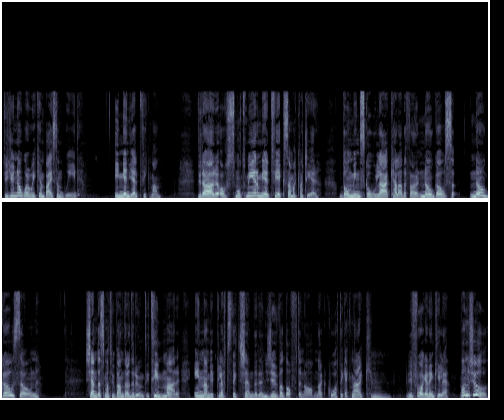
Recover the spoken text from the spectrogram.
Do you know where we can buy some weed? Ingen hjälp fick man. Vi rörde oss mot mer och mer tveksamma kvarter. De min skola kallade för no-go no-go zone. Kändes som att vi vandrade runt i timmar innan vi plötsligt kände den ljuva doften av narkotikaknark. Mm. Vi frågade en kille. Bonjour!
